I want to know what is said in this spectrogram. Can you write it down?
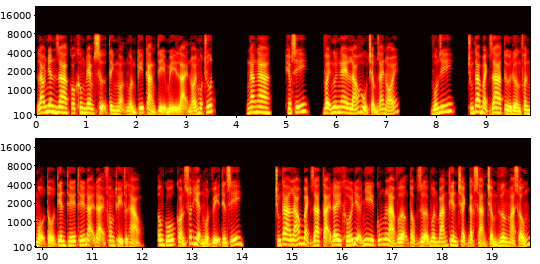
lão nhân ra có không đem sự tình ngọn nguồn kỹ càng tỉ mỉ lại nói một chút. Nga nga, hiệp sĩ, vậy ngươi nghe lão hủ chậm rãi nói. Vốn dĩ, chúng ta bạch ra từ đường phân mộ tổ tiên thế thế đại đại phong thủy thực hảo, ông cố còn xuất hiện một vị tiến sĩ. Chúng ta lão bạch ra tại đây khối địa nhi cũng là vượng tộc dựa buôn bán thiên trạch đặc sản trầm hương mà sống.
